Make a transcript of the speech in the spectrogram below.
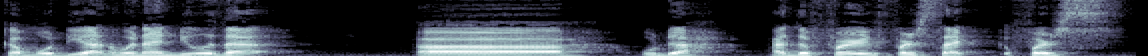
Kemudian when I knew that uh, udah at the very first sec, first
